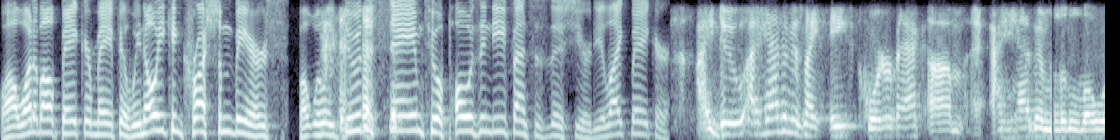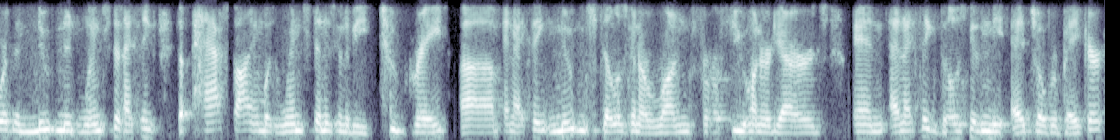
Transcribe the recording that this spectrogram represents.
Well, what about Baker Mayfield? We know he can crush some beers, but will he do the same to opposing defenses this year? Do you like Baker? I do. I have him as my eighth quarterback. Um, I have him a little lower than Newton and Winston. I think the pass volume with Winston is going to be too great, um, and I think Newton still is going to run for a few hundred yards, and and I think those give him the edge over Baker.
